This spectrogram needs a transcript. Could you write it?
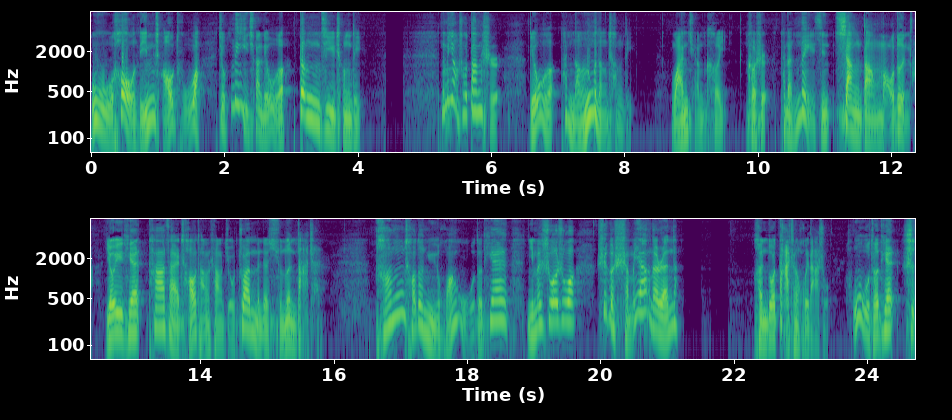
武后临朝图啊，就力劝刘娥登基称帝。那么要说当时刘娥她能不能称帝，完全可以。可是她的内心相当矛盾啊。有一天，她在朝堂上就专门的询问大臣：“唐朝的女皇武则天，你们说说是个什么样的人呢？”很多大臣回答说。武则天是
